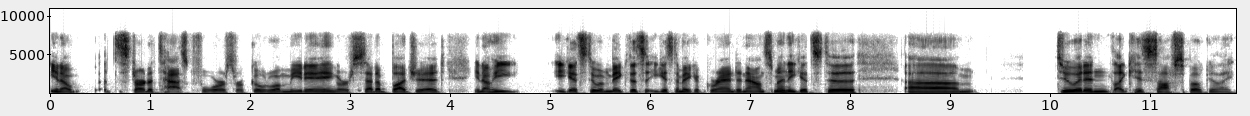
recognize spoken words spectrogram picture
you know, start a task force or go to a meeting or set a budget. You know, he he gets to make this. He gets to make a grand announcement. He gets to um, do it in like his soft spoken like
